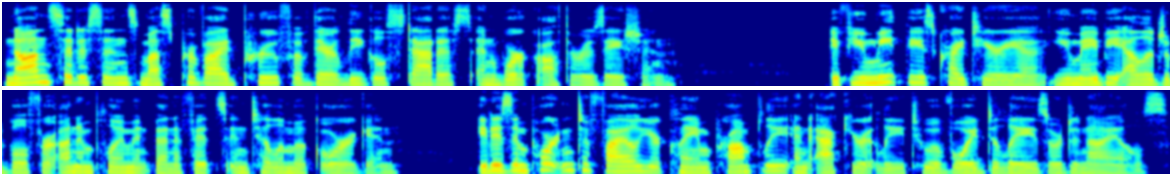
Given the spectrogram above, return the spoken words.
Non citizens must provide proof of their legal status and work authorization. If you meet these criteria, you may be eligible for unemployment benefits in Tillamook, Oregon. It is important to file your claim promptly and accurately to avoid delays or denials.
